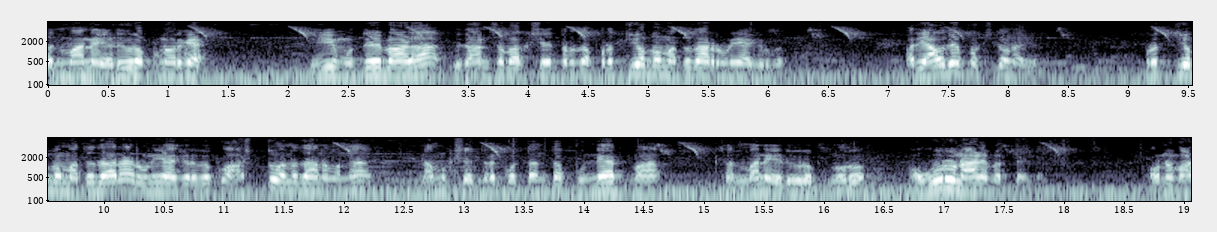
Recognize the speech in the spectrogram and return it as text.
ಸನ್ಮಾನ್ಯ ಯಡಿಯೂರಪ್ಪನವ್ರಿಗೆ ಈ ಮುದ್ದೇಬಾಳ ವಿಧಾನಸಭಾ ಕ್ಷೇತ್ರದ ಪ್ರತಿಯೊಬ್ಬ ಮತದಾರ ಋಣಿಯಾಗಿರ್ಬೇಕು. ಅದು ಯಾವುದೇ ಪಕ್ಷದವನಾಗಿರಲಿ. ಪ್ರತಿಯೊಬ್ಬ ಮತದಾರ ಋಣಿಯಾಗಿರಬೇಕು. ಅಷ್ಟು ಅನುದಾನವನ್ನು ನಮ್ಮ ಕ್ಷೇತ್ರಕ್ಕೆ ಕೊಟ್ಟಂಥ ಪುಣ್ಯಾತ್ಮ ಸನ್ಮಾನ ಯಡಿಯೂರಪ್ಪನವರು ಅವರು ನಾಳೆ ಬರ್ತಾ ಇದ್ದಾರೆ. ಅವ್ರನ್ನ ಭಾಳ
